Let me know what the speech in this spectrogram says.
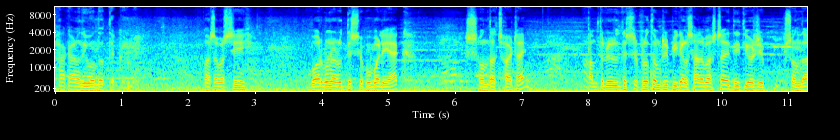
ঢাকা নদী বন্দর ত্যাগ করবে। পাশাপাশি বরগুনার উদ্দেশ্যে পুবালি এক, সন্ধ্যা ছয়টায়। আমতলির উদ্দেশ্যে প্রথম ট্রিপ বিকাল সাড়ে পাঁচটায়, দ্বিতীয় ট্রিপ সন্ধ্যা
